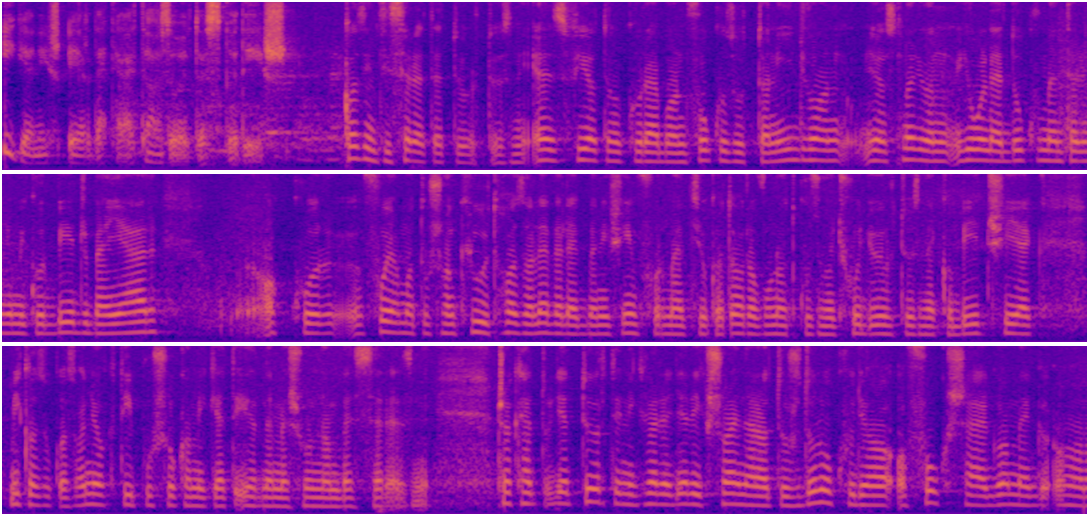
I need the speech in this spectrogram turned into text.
igenis érdekelte az öltözködés. Kazinci szeretett öltözni. Ez fiatal korában fokozottan így van. Azt nagyon jól lehet dokumentálni, amikor Bécsben jár, akkor folyamatosan küld haza levelekben is információkat arra vonatkozóan, hogy hogy öltöznek a bécsiek, mik azok az anyagtípusok, amiket érdemes onnan beszerezni. Csak hát ugye történik vele egy elég sajnálatos dolog, hogy a, a fogsága, meg a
